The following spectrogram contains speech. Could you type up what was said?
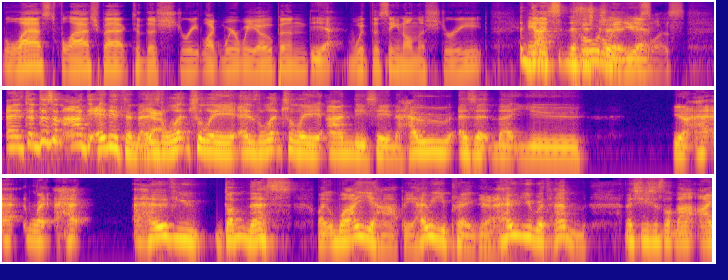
last flashback to the street, like where we opened Yeah, with the scene on the street. And That's- this is totally true, yeah. And it doesn't add anything. It's Yeah. literally it's literally Andy saying, "How is it that you, you know, like how how have you done this? Like, why are you happy? How are you pregnant? Yeah. How are you with him?" And she's just like that. I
